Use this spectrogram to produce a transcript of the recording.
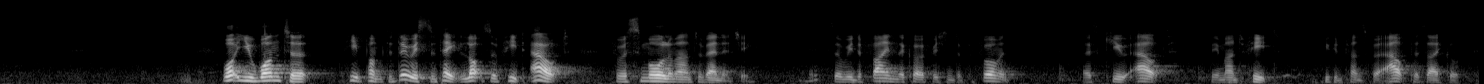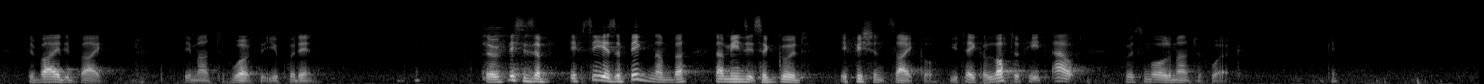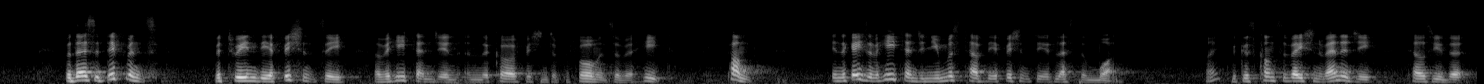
What you want a heat pump to do is to take lots of heat out for a small amount of energy. Okay? So we define the coefficient of performance as Q out, the amount of heat you can transfer out per cycle, divided by the amount of work that you put in. So if this is a, if C is a big number, that means it's a good efficient cycle. You take a lot of heat out for a small amount of work. Okay? But there's a difference between the efficiency of a heat engine and the coefficient of performance of a heat pump. In the case of a heat engine, you must have the efficiency is less than 1. Right? Because conservation of energy tells you that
